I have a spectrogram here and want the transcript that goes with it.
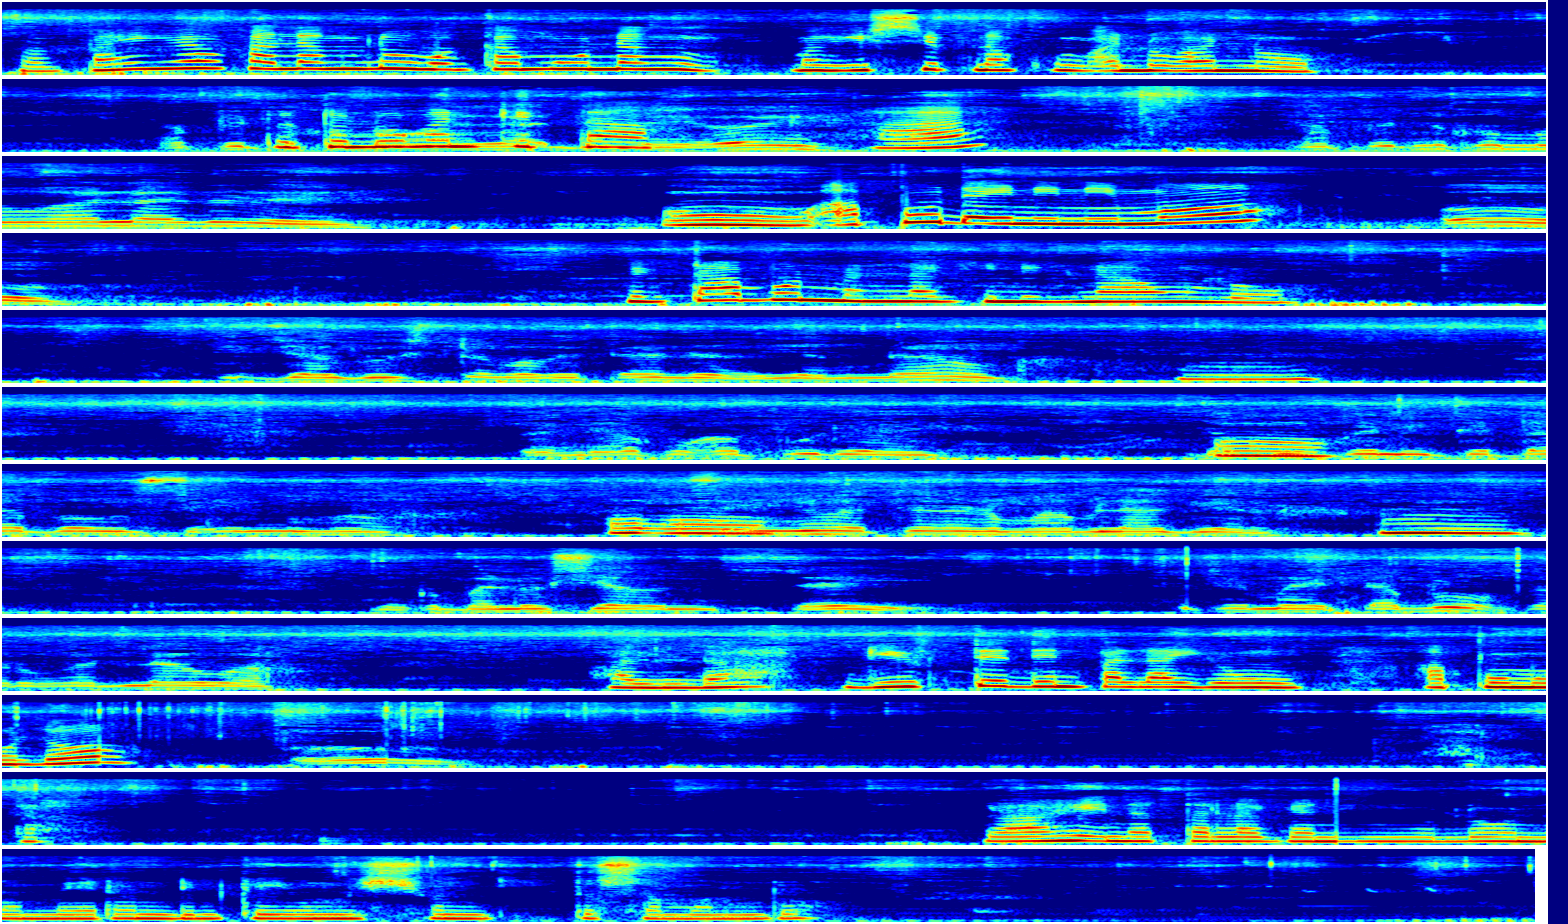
Magpahinga ka lang, Lo. Huwag ka munang mag-isip ng kung ano-ano. Kapit na Tutulungan kita. diri, oy. Ha? Kapit na ko mawala diri. Oh, apo, dahil nini mo? Oh, Nagtabon man lagi nignaong, Lo. Ija gusto makita na iyang naong. Hmm. Kanya akong apo, day. Oh. Dako kanig katabang sa imo, ha. Oo. Sa inyo at ng mga vlogger. Hmm. Nung kabalo siya unsay unsay may tabo karong adlaw. Hala, gifted din pala yung apo mo, Lo. Oo. Hala. Yahi na talaga ninyo, Lo, na meron din kayong mission dito sa mundo.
